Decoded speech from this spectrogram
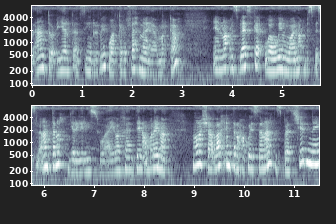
la'aanta oo ciyaalka aan siin rabay waa kala fahmaya marka. Nooc basbaaska waaweyn waaye nooc basbaas la'aantana yaryariis waaye. Waa fahamteen umaleyna maasha allah intan waxaa ku haysanaa basbaas shidney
